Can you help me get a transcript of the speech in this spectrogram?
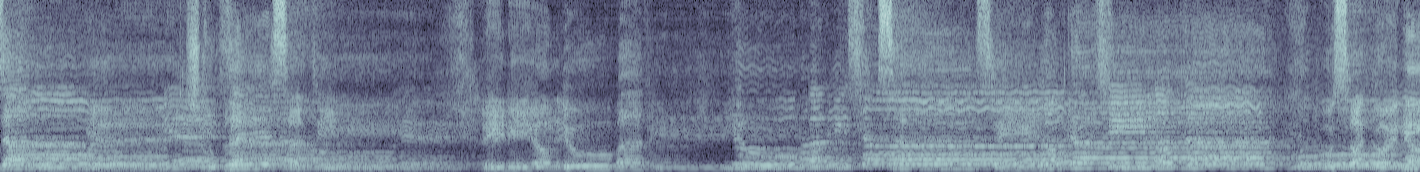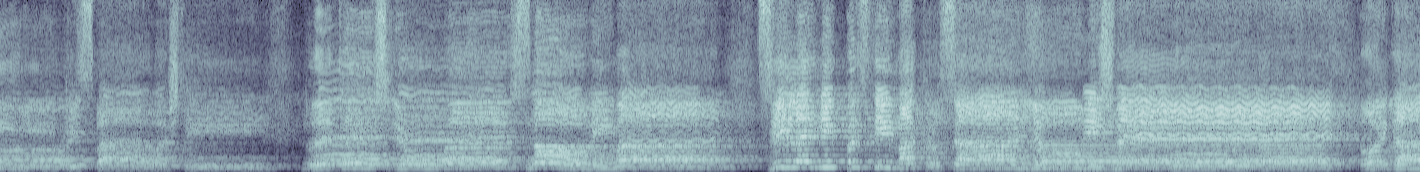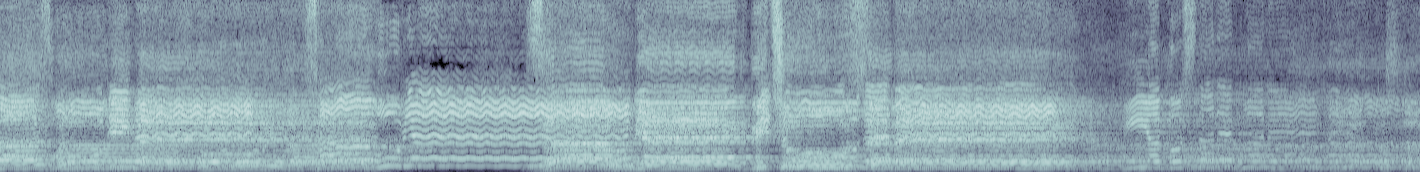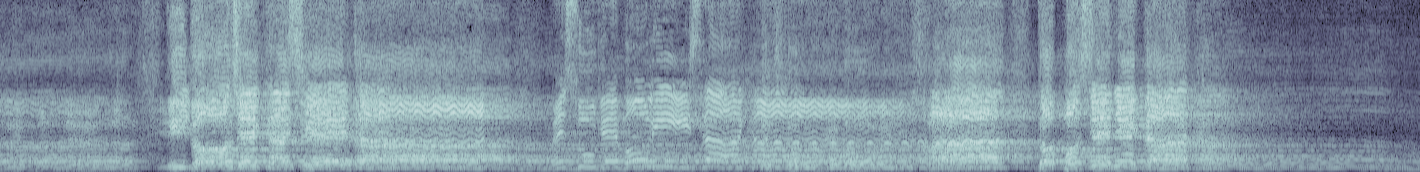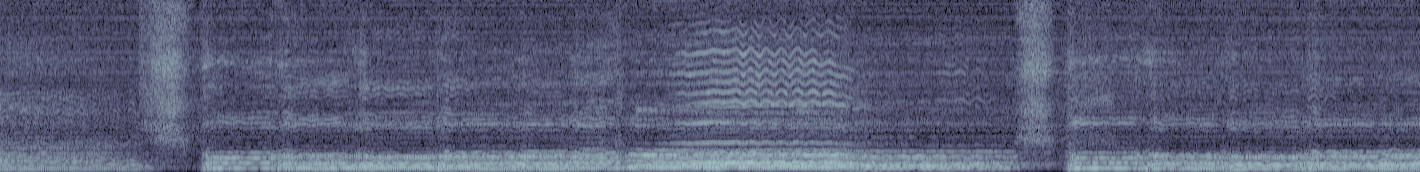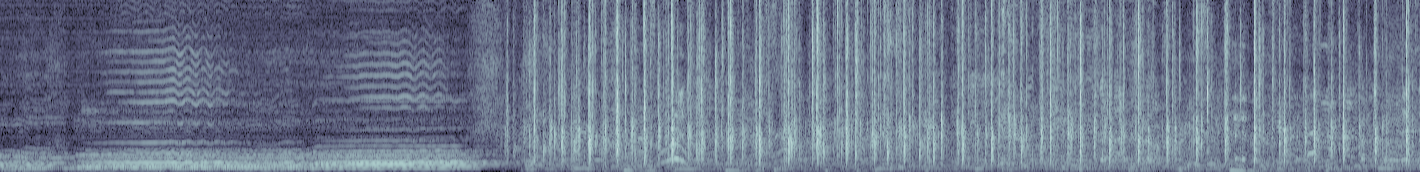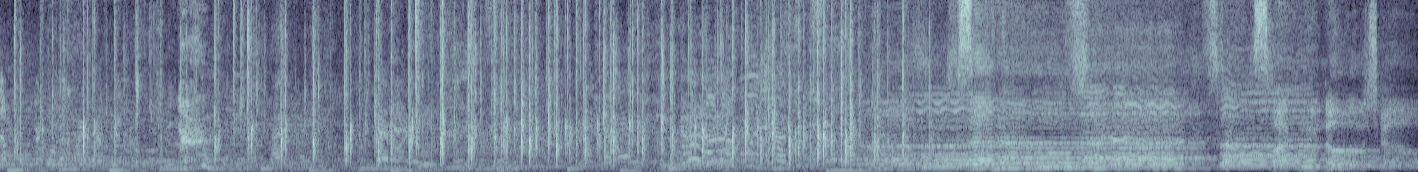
za uvijek ću plesati linijom ljubavi. Ljubavi sa svilom u svakoj niti spavaš ti, pleteš ljubav s novima, svilenim prstima kroz san I dođe kraj svijeta, bez tuge boli i straha, do posljednjeg daha. Go.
